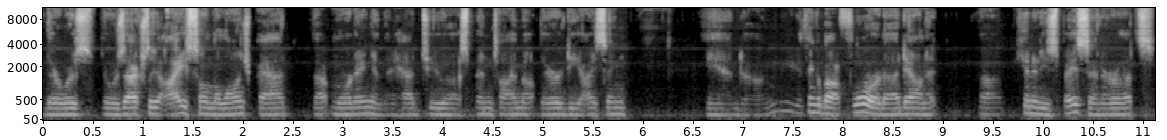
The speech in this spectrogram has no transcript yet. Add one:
there was there was actually ice on the launch pad that morning, and they had to uh, spend time out there de-icing. And uh, you think about Florida down at uh, Kennedy Space Center, that's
